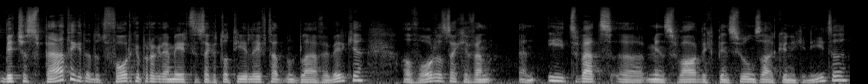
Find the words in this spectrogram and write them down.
beetje spijtig dat het voorgeprogrammeerd is dat je tot die leeftijd moet blijven werken, alvorens dat je van een iets wat uh, menswaardig pensioen zou kunnen genieten.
